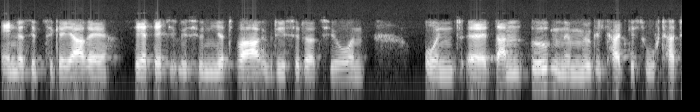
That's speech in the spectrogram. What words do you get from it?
Ende 70er Jahre sehr desillusioniert war über die Situation und äh, dann irgendeine Möglichkeit gesucht hat,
